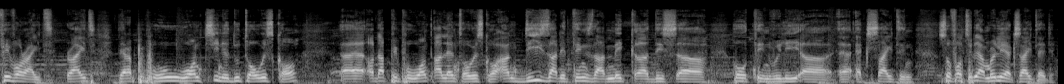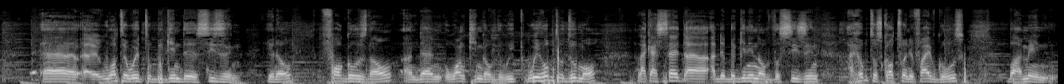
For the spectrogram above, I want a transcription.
favorite, right? There are people who want Chinedu to always score. Uh, other people want Allen to always score, and these are the things that make uh, this uh, whole thing really uh, uh, exciting. So for today, I'm really excited. Uh, uh, what a way to begin the season! You know, four goals now, and then one King of the Week. We hope to do more. Like I said uh, at the beginning of the season, I hope to score 25 goals. But I mean,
